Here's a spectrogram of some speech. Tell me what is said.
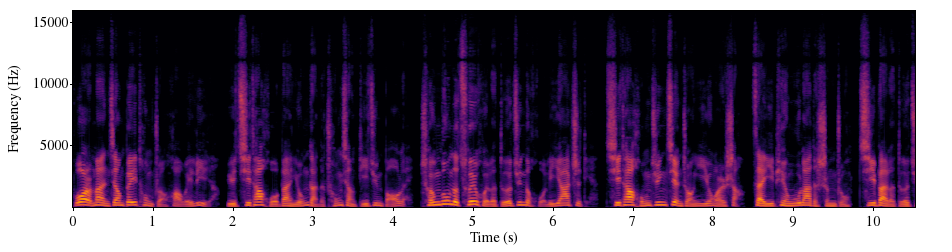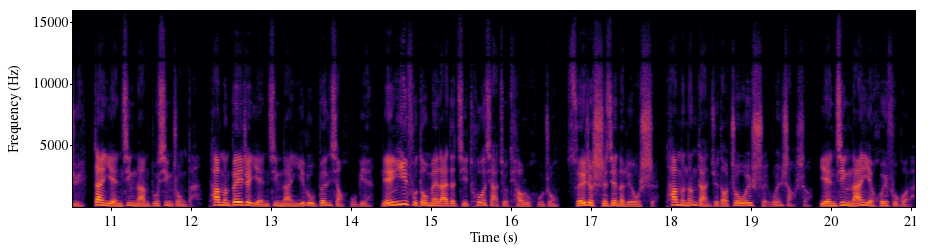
博尔曼将悲痛转化为力量，与其他伙伴勇。勇敢地冲向敌军堡垒，成功地摧毁了德军的火力压制点。其他红军见状一拥而上，在一片乌拉的声中击败了德军。但眼镜男不幸中弹，他们背着眼镜男一路奔向湖边，连衣服都没来得及脱下就跳入湖中。随着时间的流逝，他们能感觉到周围水温上升，眼镜男也恢复过来。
